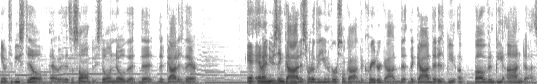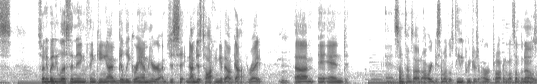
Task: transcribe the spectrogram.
you know to be still uh, it's a psalm be still and know that that that god is there and, and i'm using god as sort of the universal god the creator god the, the god that is be above and beyond us so anybody listening thinking i'm billy graham here i'm just saying i'm just talking about god right Mm. um, and and sometimes I would argue some of those TV preachers are talking about something else,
